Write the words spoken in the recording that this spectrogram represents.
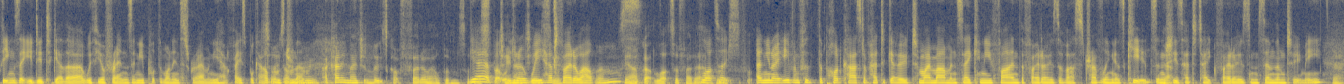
things that you did together with your friends, and you put them on Instagram and you have Facebook albums So on them. I can't imagine Luke's got photo albums. Of Yeah, his but you know we have yeah. photo albums. Yeah, I've got lots of photo lots albums. of, and you know even for the podcast, I've had to go to my mum and say, "Can you find the photos of us traveling as kids?" And Yeah. she's had to take photos and send them to me. yeah.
